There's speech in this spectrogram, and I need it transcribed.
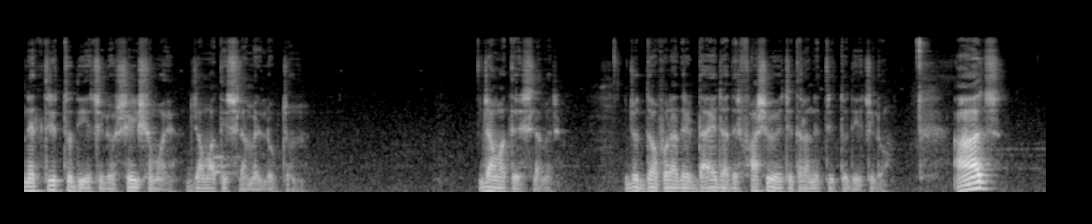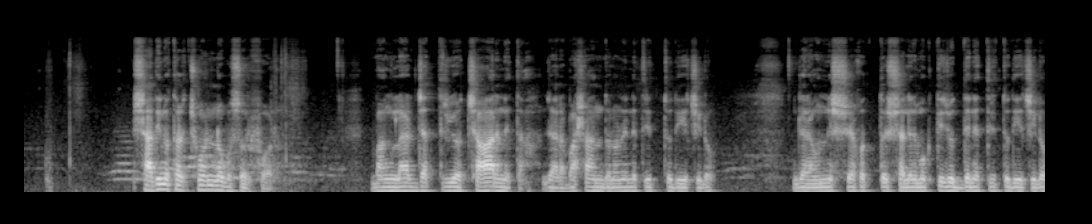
নেতৃত্ব দিয়েছিল সেই সময় জামাত ইসলামের লোকজন। জামাতে ইসলামের যুদ্ধ অপরাধের দায়ে যাদের ফাঁসি হয়েছে তারা নেতৃত্ব দিয়েছিল। আজ স্বাধীনতার চুয়ান্ন বছর পর বাংলার জাতীয় চার নেতা যারা ভাষা আন্দোলনে নেতৃত্ব দিয়েছিল, যারা উনিশশো একাত্তর সালের মুক্তিযুদ্ধে নেতৃত্ব দিয়েছিল,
